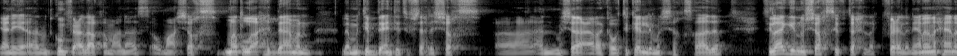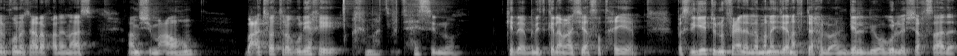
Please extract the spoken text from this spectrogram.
يعني لما تكون في علاقة مع ناس أو مع شخص ما تلاحظ دائما لما تبدأ أنت تفتح للشخص آه، عن مشاعرك أو تكلم الشخص هذا تلاقي إنه الشخص يفتح لك فعلا. يعني أنا أحيانا أكون أتعرف على ناس أمشي معاهم بعد فترة أقول يا أخي أخي ما تحس إنه كذا بنتكلم عن أشياء سطحية. بس لقيت إنه فعلا لما أجي أنا أفتح له عن قلبي وأقول للشخص هذا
